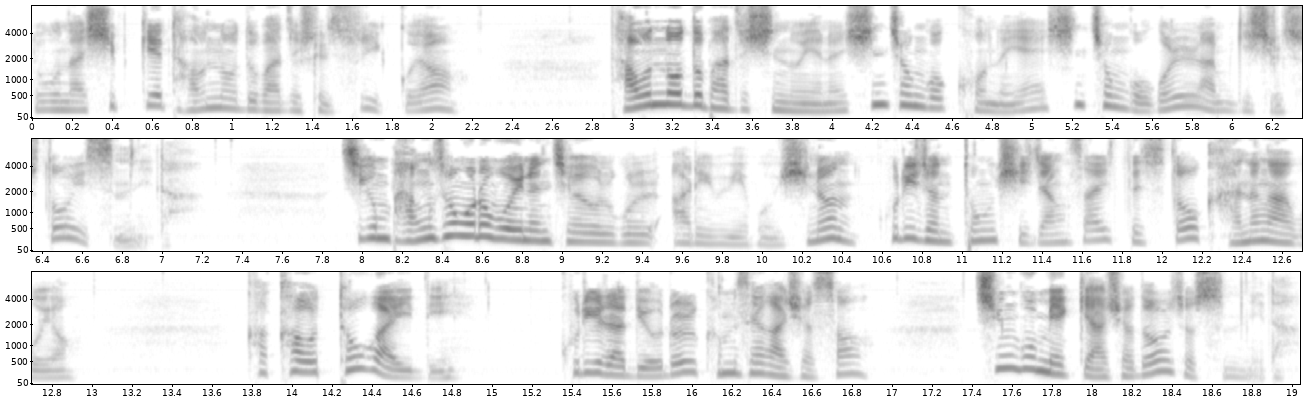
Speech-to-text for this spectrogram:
누구나 쉽게 다운로드 받으실 수 있고요. 다운로드 받으신 후에는 신청곡 코너에 신청곡을 남기실 수도 있습니다. 지금 방송으로 보이는 제 얼굴 아래 위에 보이시는 구리전통 시장 사이트에서도 가능하고요. 카카오톡 아이디 구리라디오를 검색하셔서 친구 맺기 하셔도 좋습니다.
